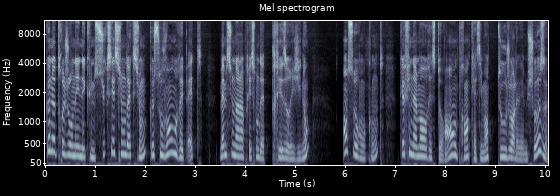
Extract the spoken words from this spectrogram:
que notre journée n'est qu'une succession d'actions que souvent on répète, même si on a l'impression d'être très originaux, on se rend compte que finalement au restaurant, on prend quasiment toujours la même chose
